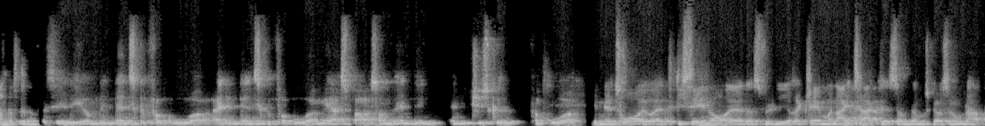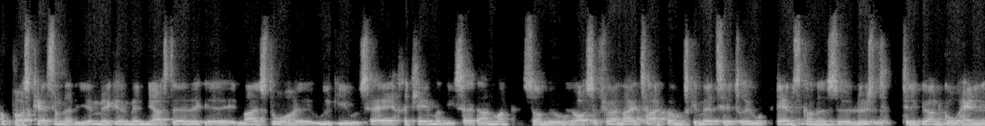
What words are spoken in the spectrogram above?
andre steder. Hvad siger I om den danske forbruger? Er den danske forbruger mere sparsom end den, den tyske forbruger? Jamen jeg tror jo, at de senere år er der selvfølgelig reklamer nej tak, som der måske også er nogen, der har på postkasserne derhjemme, ikke? men jeg har stadigvæk en meget stor udgivelse af reklamerviser i Danmark, som jo også før nej tak var måske med til at drive danskernes øh, lyst til at gøre en god handel.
